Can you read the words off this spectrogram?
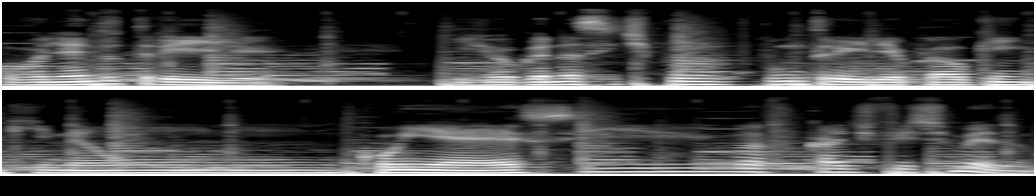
o- Olhando o trailer. E jogando assim, tipo, um trailer pra alguém que não conhece, vai ficar difícil mesmo.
